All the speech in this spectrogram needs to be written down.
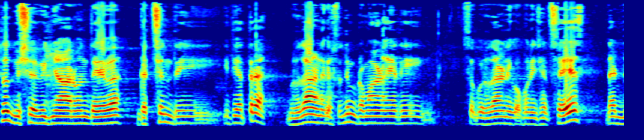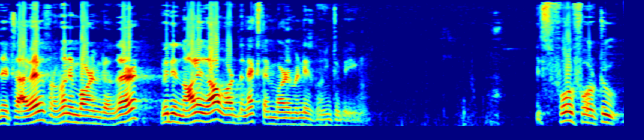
तद विषय विज्ञानवंतेव गच्छन्ति इति अत्र बृहदारण्यक श्रुतिं प्रमाणयति so Brihadaranyaka Upanishad says that they travel from one embodiment to another with the knowledge of what the next embodiment is going to be. It's 442.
